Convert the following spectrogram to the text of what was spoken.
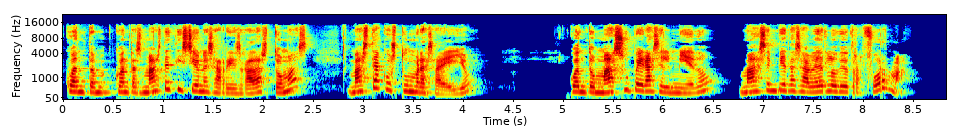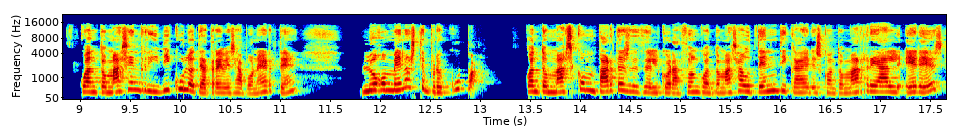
cuantas más decisiones arriesgadas tomas, más te acostumbras a ello. Cuanto más superas el miedo, más empiezas a verlo de otra forma. Cuanto más en ridículo te atreves a ponerte, luego menos te preocupa. Cuanto más compartes desde el corazón, cuanto más auténtica eres, cuanto más real eres,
